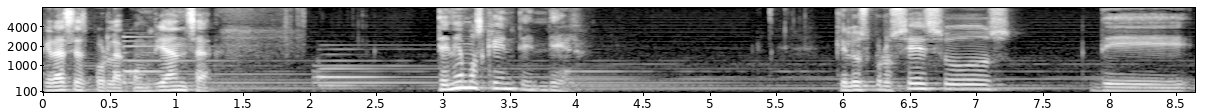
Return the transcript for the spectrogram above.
Gracias por la confianza. Tenemos que entender que los procesos de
